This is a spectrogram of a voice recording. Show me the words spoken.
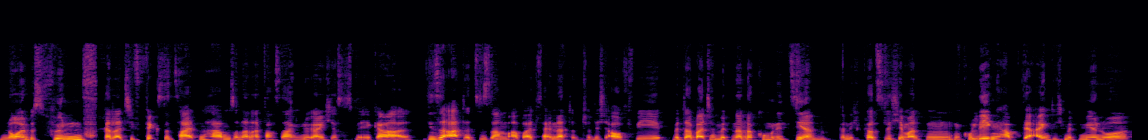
neun bis fünf relativ fixe Zeiten haben, sondern einfach sagen, nö, eigentlich ist es mir egal. Diese Art der Zusammenarbeit verändert natürlich auch, wie Mitarbeiter miteinander kommunizieren. Wenn ich plötzlich jemanden, einen Kollegen habe, der eigentlich mit mir nur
